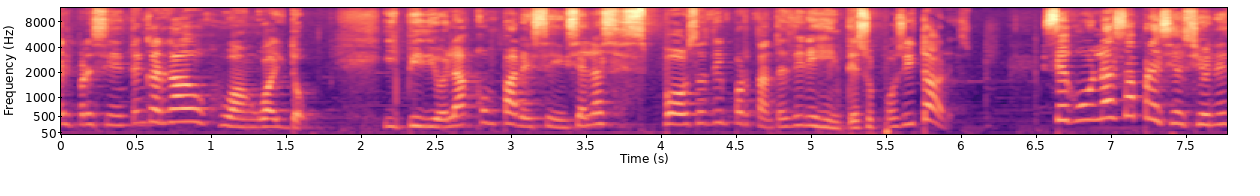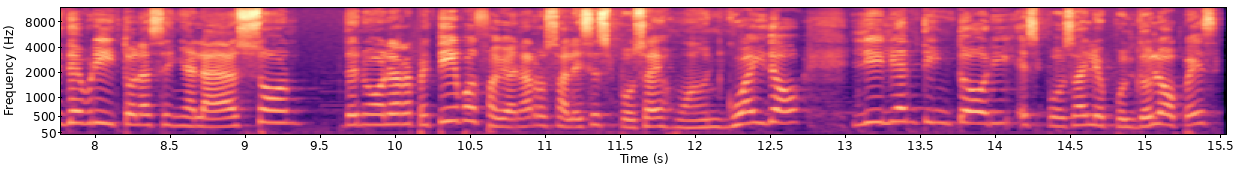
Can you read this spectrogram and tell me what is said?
el presidente encargado Juan Guaidó y pidió la comparecencia de las esposas de importantes dirigentes opositores. Según las apreciaciones de Brito, las señaladas son de nuevo le repetimos, Fabiana Rosales, esposa de Juan Guaidó, Lilian Tintori, esposa de Leopoldo López,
